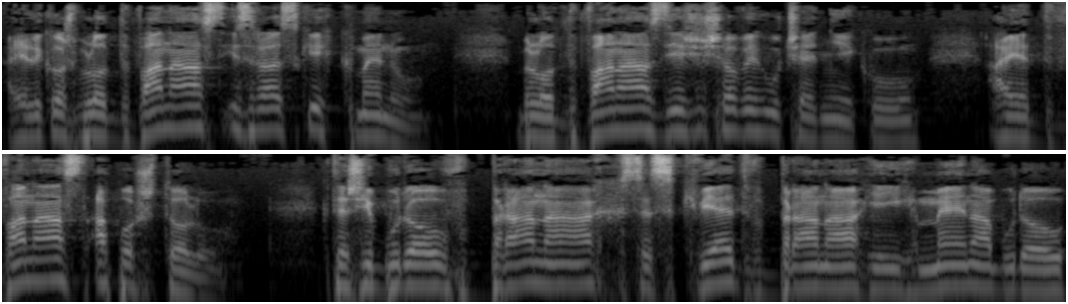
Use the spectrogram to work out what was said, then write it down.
A jelikož bylo 12 izraelských kmenů, bylo 12 Ježíšových učedníků a je 12 apoštolů, kteří budou v branách, se skvět v branách, jejich jména budou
